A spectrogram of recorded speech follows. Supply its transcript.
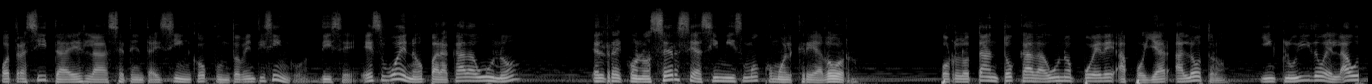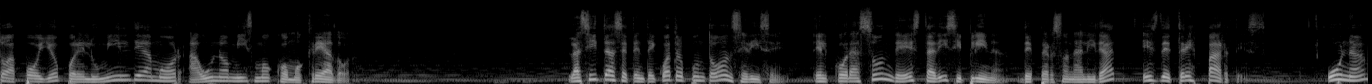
Otra cita es la 75.25. Dice, es bueno para cada uno el reconocerse a sí mismo como el creador. Por lo tanto, cada uno puede apoyar al otro, incluido el autoapoyo por el humilde amor a uno mismo como creador. La cita 74.11 dice, el corazón de esta disciplina de personalidad es de tres partes. Una,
